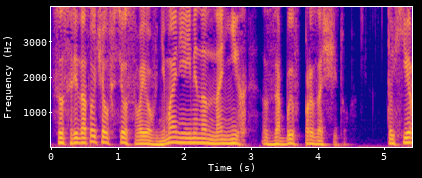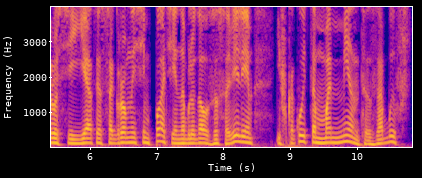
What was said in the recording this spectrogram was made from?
сосредоточил все свое внимание именно на них, забыв про защиту. Тохиро Сияте с огромной симпатией наблюдал за Савелием и в какой-то момент, забыв,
